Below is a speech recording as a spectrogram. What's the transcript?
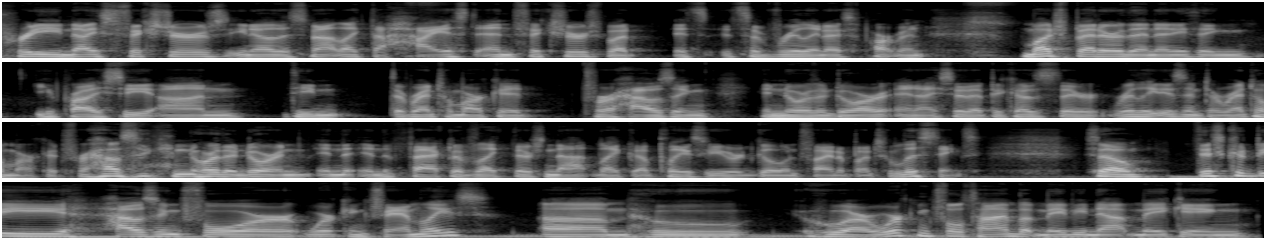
pretty nice fixtures. You know, it's not like the highest end fixtures, but it's it's a really nice apartment. Much better than anything you probably see on the the rental market for housing in Northern Door. And I say that because there really isn't a rental market for housing in Northern Door in, in, in, the fact of like there's not like a place where you would go and find a bunch of listings. So this could be housing for working families um, who who are working full time but maybe not making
